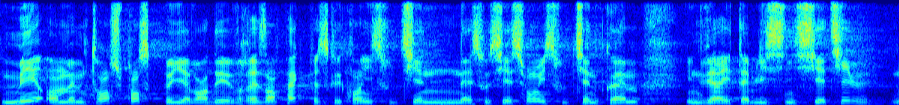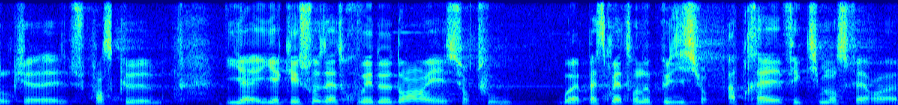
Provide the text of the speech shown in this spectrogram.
mais en même temps je pense qu'il peut y avoir des vrais impacts parce que quand ils soutiennent une association, ils soutiennent quand même une véritable initiative. Donc je pense qu'il y, a quelque chose à trouver dedans et surtout pas se mettre en opposition. Après, effectivement, se faire euh,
